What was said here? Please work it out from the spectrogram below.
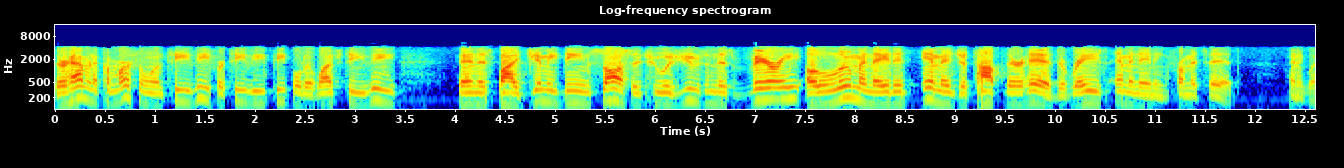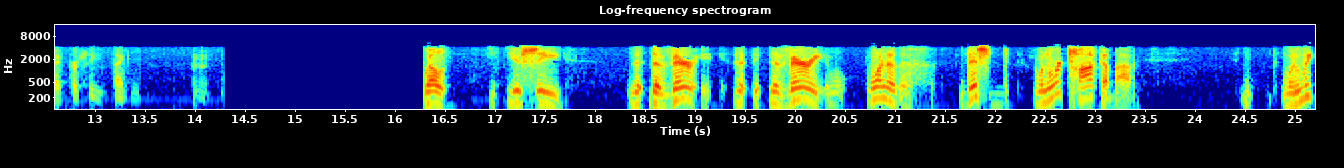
they're having a commercial on TV for TV people that watch TV and it's by Jimmy Dean Sausage, who is using this very illuminated image atop their head, the rays emanating from its head. Anyway, proceed. Thank you. Well, you see, the, the very, the, the very one of the this when we're talk about when we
